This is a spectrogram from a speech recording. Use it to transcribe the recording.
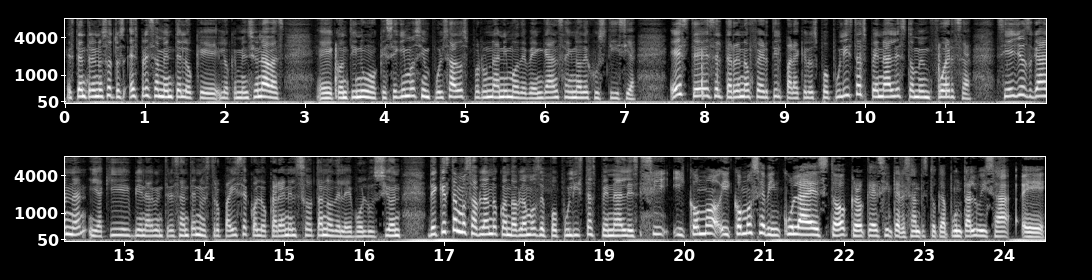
está entre nosotros. Es precisamente lo que, lo que mencionabas. Eh, continúo, que seguimos impulsados por un ánimo de venganza y no de justicia. Este es el terreno fértil para que los populistas penales tomen fuerza. Si ellos ganan, y aquí viene algo interesante, nuestro país se colocará en el sótano de la evolución. ¿De qué estamos hablando cuando hablamos de populistas penales? Sí, y cómo, y cómo se vincula esto, creo que es interesante esto que apunta Luisa, eh,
